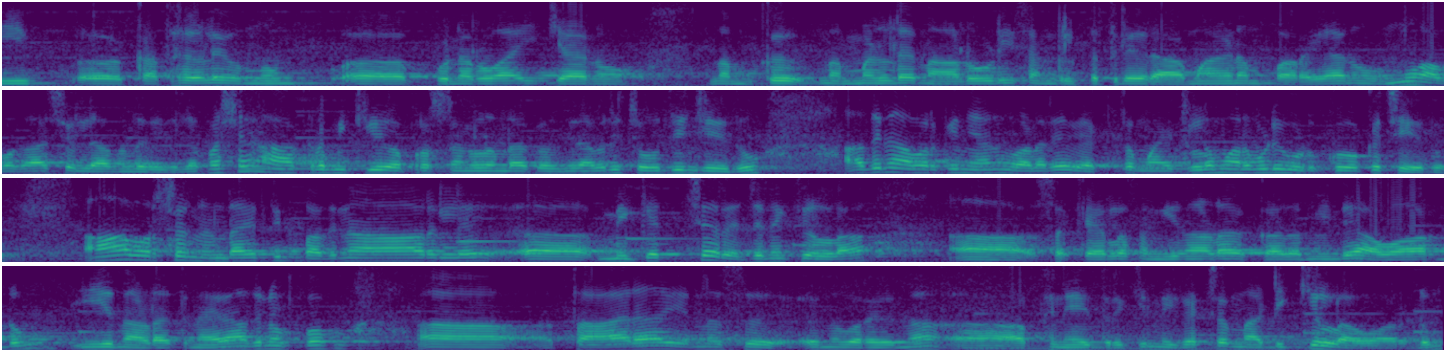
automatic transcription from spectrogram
ഈ കഥകളെ ഒന്നും പുനർവായിക്കാനോ നമുക്ക് നമ്മളുടെ നാടോടി സങ്കല്പത്തിലെ രാമായണം പറയാനോ ഒന്നും അവകാശമില്ല എന്നുള്ള രീതിയിൽ പക്ഷേ ആക്രമിക്കുക പ്രശ്നങ്ങൾ ഉണ്ടാക്കുക അവർ ചോദ്യം ചെയ്തു. അതിന് അവർക്ക് ഞാൻ വളരെ വ്യക്തമായിട്ടുള്ള മറുപടി കൊടുക്കുകയൊക്കെ ചെയ്തു. ആ വർഷം രണ്ടായിരത്തി പതിനാറിൽ മികച്ച രചനയ്ക്കുള്ള കേരള സംഗീത നാടക അക്കാദമിന്റെ അവാർഡും ഈ നാടകത്തിനായിരുന്നു. അതിനൊപ്പം താര എൻ എസ് എന്ന് പറയുന്ന അഭിനേത്രിക്ക് മികച്ച നടിക്കുള്ള അവാർഡും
